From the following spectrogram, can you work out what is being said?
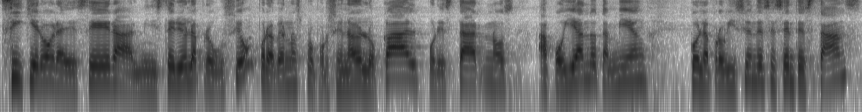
Sí quiero agradecer al Ministerio de la Producción por habernos proporcionado el local, por estarnos apoyando también con la provisión de 60 stands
